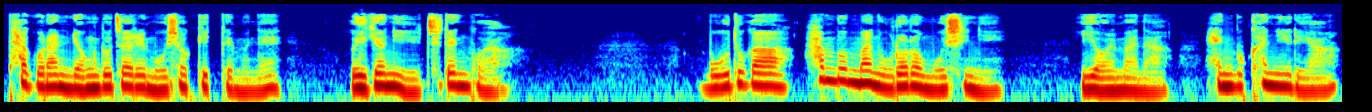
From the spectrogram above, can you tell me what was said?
탁월한 영도자를 모셨기 때문에 의견이 일치된 거야. 모두가 한 분만 우러러 모시니 이 얼마나 행복한 일이야.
